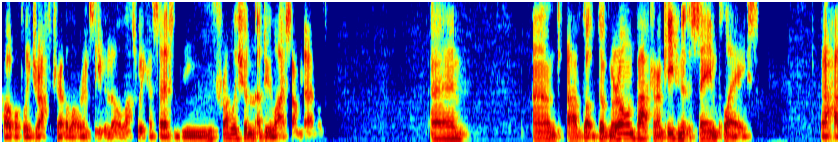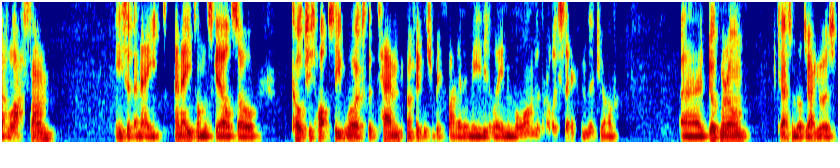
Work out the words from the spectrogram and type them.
probably draft Trevor Lawrence, even though last week I said mm, probably shouldn't. I do like Sam Darnold. Um, and I've got Doug Marrone back, and I'm keeping it the same place that I had last time. He's at an eight, an eight on the scale. So, coach's hot seat works at ten. I think they should be fired immediately. Number one, they're probably safe in the job. Uh, Doug Marrone, Jacksonville Jaguars.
